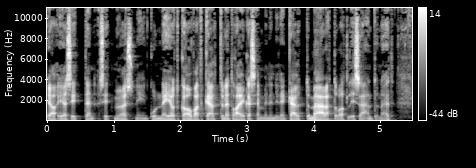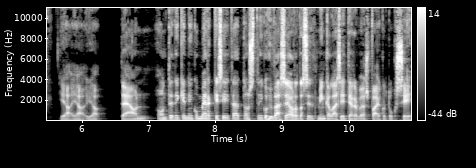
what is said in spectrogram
ja, ja sitten sit myös niin kuin ne, jotka ovat käyttäneet aikaisemmin, niin niiden käyttömäärät ovat lisääntyneet. Ja, ja, ja tämä on, on tietenkin niin kuin merkki siitä, että on niin kuin hyvä seurata siitä, että minkälaisia terveysvaikutuksia,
